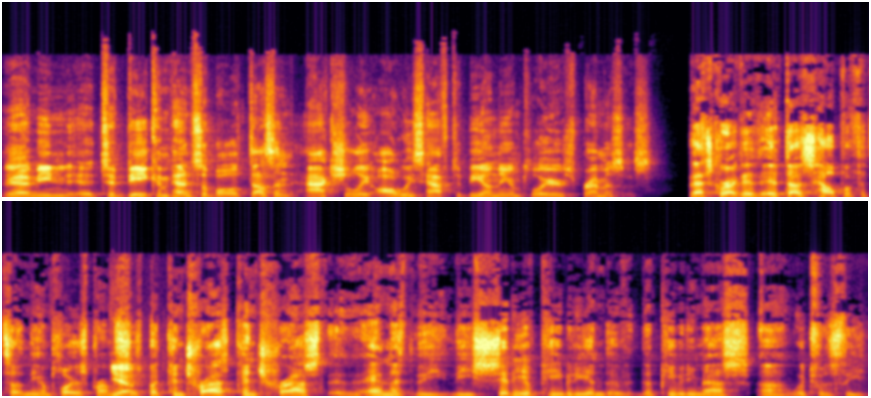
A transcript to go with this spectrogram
I mean, uh, to be compensable, it doesn't actually always have to be on the employer's premises. That's correct. It, it does help if it's on the employer's premises, yeah. but contrast, contrast, and the, the, the, city of Peabody and the, the Peabody, Mass, uh, which was the,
